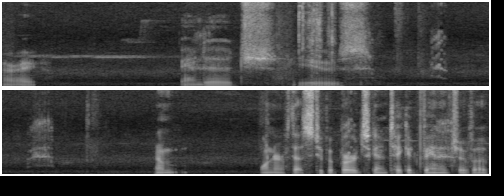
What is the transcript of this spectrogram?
All right. Bandage. Use. I'm wondering if that stupid bird's going to take advantage of a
